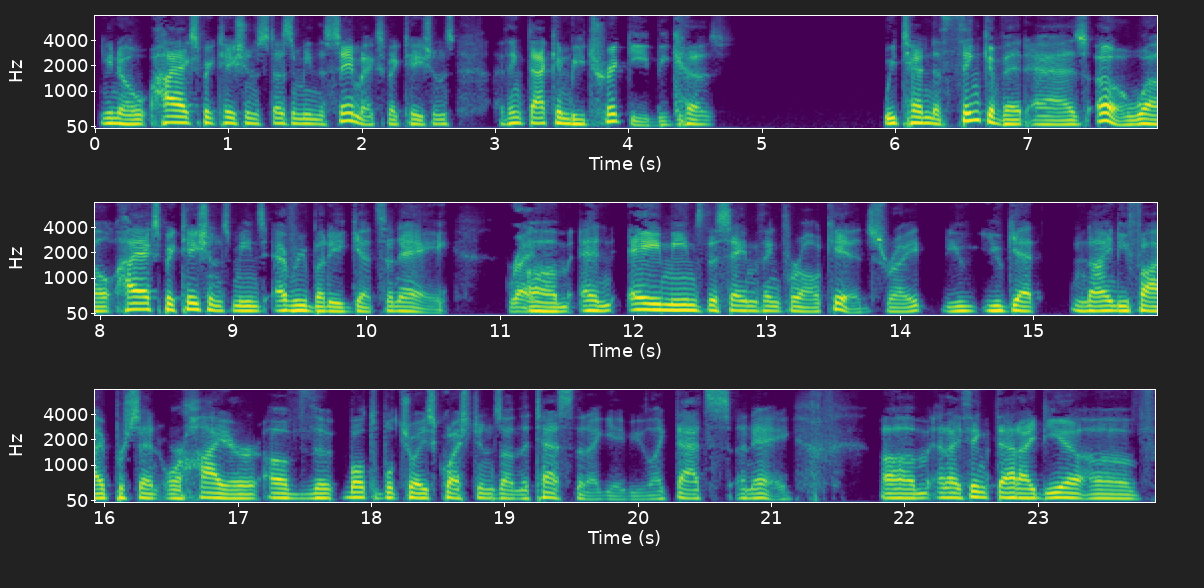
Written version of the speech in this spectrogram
you know high expectations doesn't mean the same expectations. I think that can be tricky because we tend to think of it as oh well high expectations means everybody gets an A. Right. Um, and A means the same thing for all kids, right? You you get 95% or higher of the multiple choice questions on the test that I gave you. Like that's an A. Um, and I think that idea of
